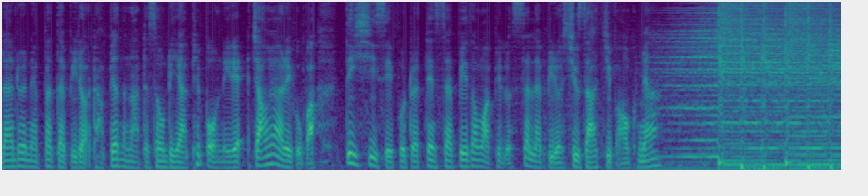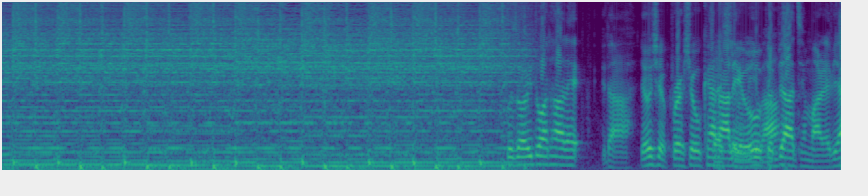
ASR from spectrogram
လန်တွေနဲ့ပတ်သက်ပြီးတော့ဒါပြဿနာတစ်စုံတစ်ရာဖြစ်ပေါ်နေတဲ့အကြောင်းအရာတွေကိုပါသိရှိစေဖို့အတွက်တင်ဆက်ပေးသွားမှာဖြစ်လို့ဆက်လက်ပြီးတော့ရှုစားကြည့်ပါအောင်ခင်ဗျာ ကိုစောရီတွားထားတဲ့ဒါရုပ်ရှင် pressure ခန်းသားလေးကိုပြပြချင်ပါတယ်ဗျ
